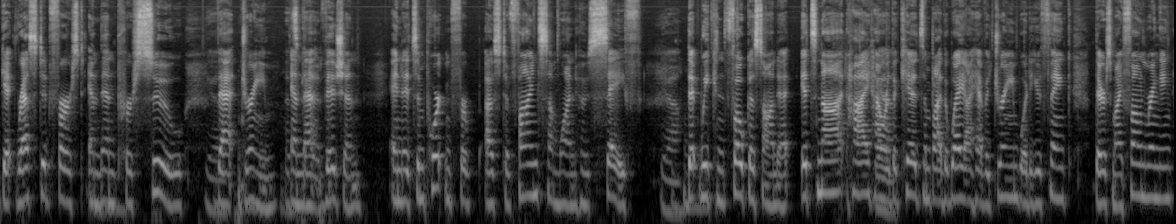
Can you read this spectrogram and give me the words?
get rested first and then mm-hmm. pursue that dream and that vision. And it's important for us to find someone who's safe Yeah. that we can focus on it. It's not, hi, how are the kids? And by the way, I have a dream. What do you think? There's my phone ringing.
